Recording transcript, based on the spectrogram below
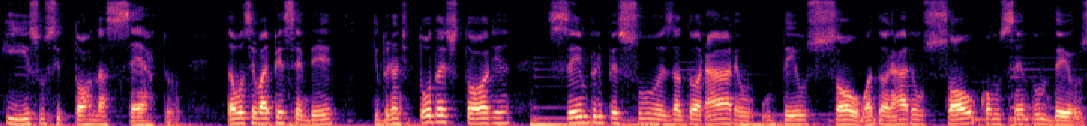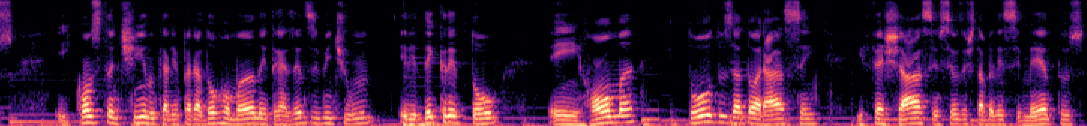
que isso se torna certo. Então você vai perceber que durante toda a história sempre pessoas adoraram o Deus Sol, adoraram o Sol como sendo um Deus. E Constantino, que era imperador romano, em 321, ele decretou em Roma que todos adorassem e fechassem seus estabelecimentos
